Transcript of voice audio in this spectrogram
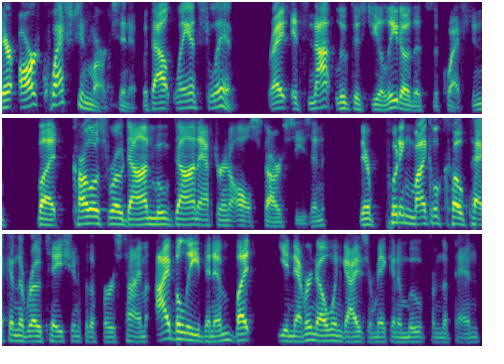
There are question marks in it without Lance Lynn, right? It's not Lucas Giolito that's the question, but Carlos Rodon moved on after an all star season. They're putting Michael Kopech in the rotation for the first time. I believe in him, but you never know when guys are making a move from the pen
